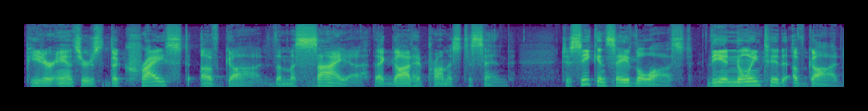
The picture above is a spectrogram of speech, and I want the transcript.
Peter answers, The Christ of God, the Messiah that God had promised to send to seek and save the lost, the anointed of God.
